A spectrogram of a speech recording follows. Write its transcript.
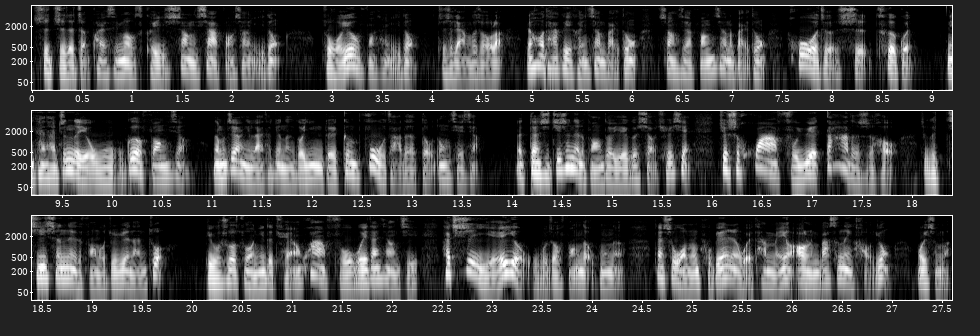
是指的整块 CMOS 可以上下方向移动，左右方向移动，这是两个轴了。然后它可以横向摆动，上下方向的摆动，或者是侧滚。你看它真的有五个方向。那么这样一来，它就能够应对更复杂的抖动现象。那但是机身内的防抖有一个小缺陷，就是画幅越大的时候，这个机身内的防抖就越难做。比如说索尼的全画幅微单相机，它其实也有五轴防抖功能，但是我们普遍认为它没有奥林巴斯那个好用。为什么？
